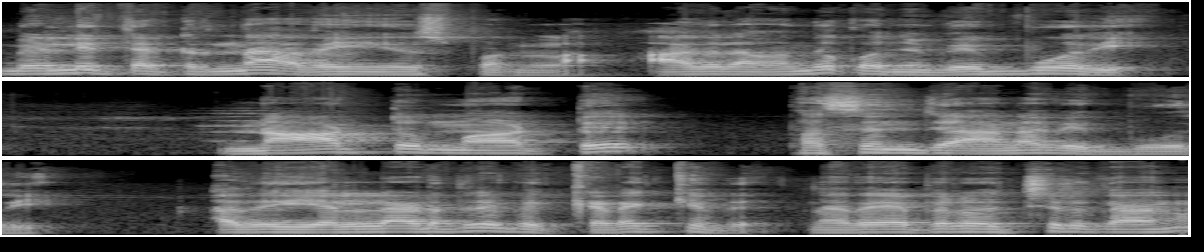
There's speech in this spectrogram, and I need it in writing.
வெள்ளித்தட்டு இருந்தால் அதையும் யூஸ் பண்ணலாம். அதில் வந்து கொஞ்சம் விபூதி நாட்டு மாட்டு பசுஞ்சான விபூதி அது எல்லா இடத்துலையும் இப்போ கிடைக்குது. நிறைய பேர் வச்சுருக்காங்க.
